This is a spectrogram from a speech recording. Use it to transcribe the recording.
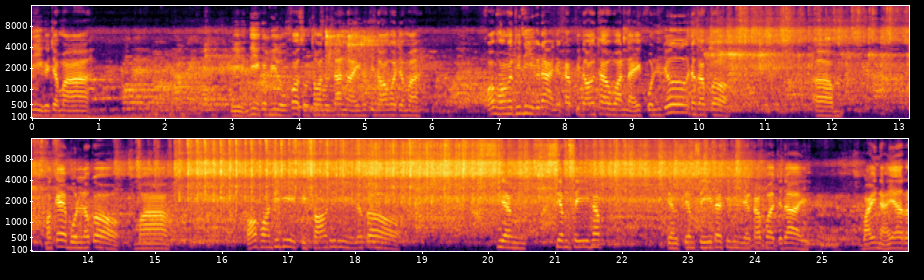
นี่ก็จะมานี่นี่ก็มีหลวงพ่อโสธรอยู่ด้านในครับพี่น้องก็จะมาขอพรกันที่นี่ก็ได้นะครับ พี่น้องถ้าวันไหนคนเยอะนะครับก็มาแก้บนแล้วก็มาขอพรที่นี่ปิดท้องที่นี่แล้วก็เสี่ยงเซียมซีครับเสี่ยงเซียมซีได้ที่นี่นะครับว่าจะได้ใบไหนอะไร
